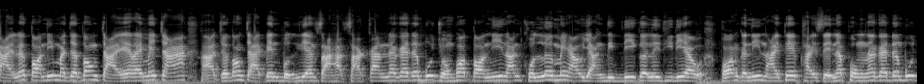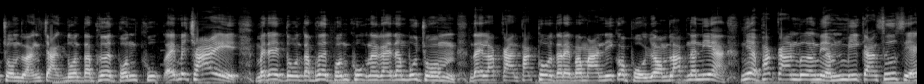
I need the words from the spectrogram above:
จ่าย แล้วตอนนี้มันจะต้องจ่ายอะไรไหมจ้าอาจจะต้องจ่ายเป็นบทเรียนสาหัสสากันนะครับท่านผู้ชมเพราะตอนนี้นั้นคนเริ่มไม่เอาอย่างดิบดีกันเลยทีเดียว พร้อมกันนี้นายเทพไทยเสนาพงศ์นะครับท่านผู้ชมหลังจากโดนตะเพิดพ้นคุกไอ้ไม่ใช่ ไม่ได้โดนตะเพิดพ้นคุกนะครับท่านผู้ชม ได้รับการพักโทษอะไรประมาณนี้ก็โผยอมรับนะเนี่ยเนี่ยพักการเมืองเนี่ยมันมีการซื้อเสียง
